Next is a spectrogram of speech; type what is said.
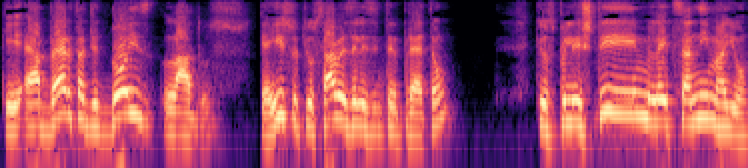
que é aberta de dois lados. Que é isso que os sábios eles interpretam. Que os Plishtim Leitzanim Hayu.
